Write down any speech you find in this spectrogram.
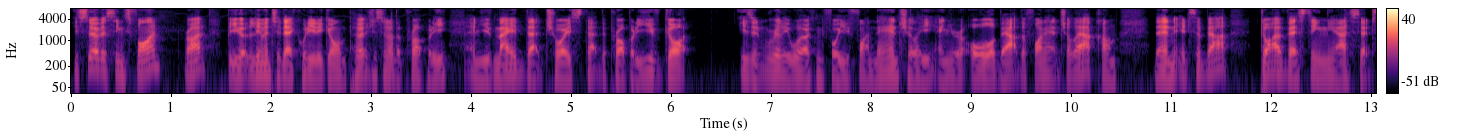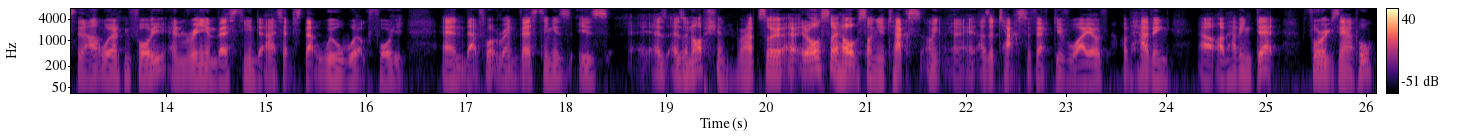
your servicing's fine, right? But you've got limited equity to go and purchase another property, and you've made that choice that the property you've got isn't really working for you financially and you're all about the financial outcome, then it's about divesting the assets that aren't working for you and reinvesting into assets that will work for you. And that's what rent vesting is is as, as an option, right? So it also helps on your tax as a tax effective way of of having uh, of having debt. For example,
